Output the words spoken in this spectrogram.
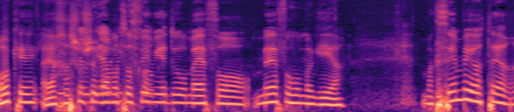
אוקיי, היה חשוב שגם הצופים. ידעו מאיפה, מאיפה הוא מגיע. כן. מקסים ביותר.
